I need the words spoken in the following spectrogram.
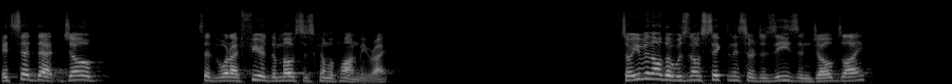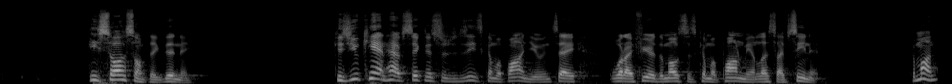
It said that Job said, What I feared the most has come upon me, right? So, even though there was no sickness or disease in Job's life, he saw something, didn't he? Because you can't have sickness or disease come upon you and say, what I fear the most has come upon me unless I've seen it. Come on.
